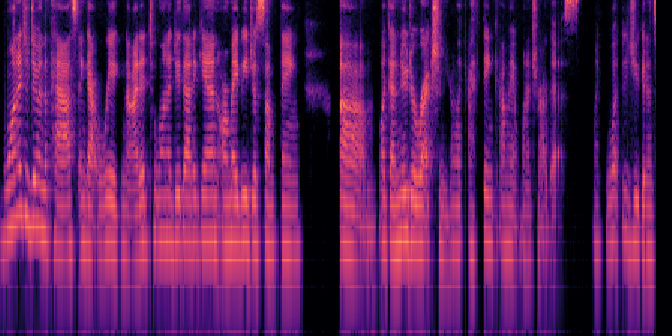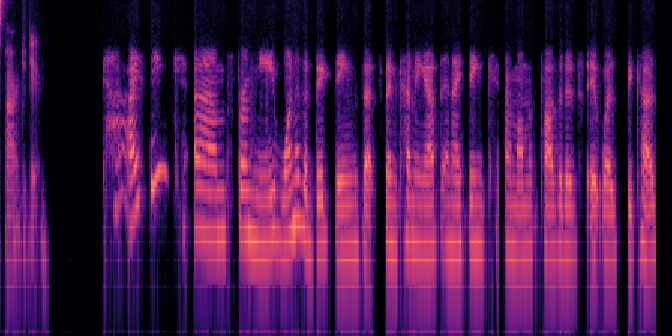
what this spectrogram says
wanted to do in the past and got reignited to want to do that again, or maybe just something um, like a new direction. You're like, I think I might want to try this. Like, what did you get inspired to do? I think um, for me, one of the big things that's been coming up, and I think I'm almost positive it was because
